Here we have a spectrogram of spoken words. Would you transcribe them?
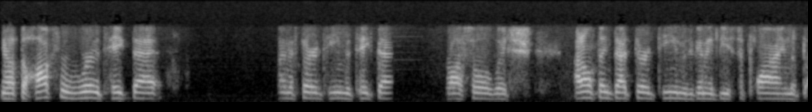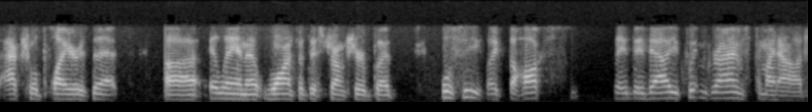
you know, if the Hawks were to take that, find a third team to take that Russell, which I don't think that third team is going to be supplying the actual players that uh, Atlanta wants at this juncture, but we'll see. Like the Hawks, they, they value Quentin Grimes, to my knowledge.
